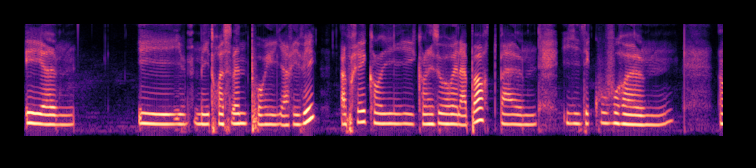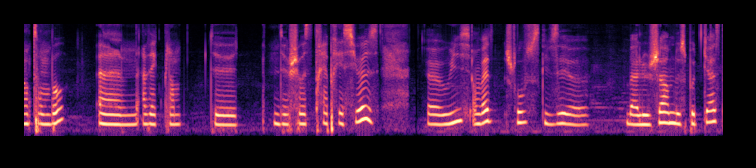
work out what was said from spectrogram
et euh, il met trois semaines pour y arriver. Après, quand ils, quand ils ouvrent la porte, bah, euh, ils découvrent un tombeau avec plein de, de, choses très précieuses. oui, en fait, je trouve ce qui faisait bah, le charme de ce podcast,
